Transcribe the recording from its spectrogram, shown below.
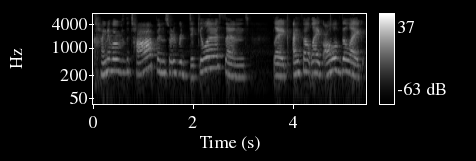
kind of over the top and sort of ridiculous and like I felt like all of the like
